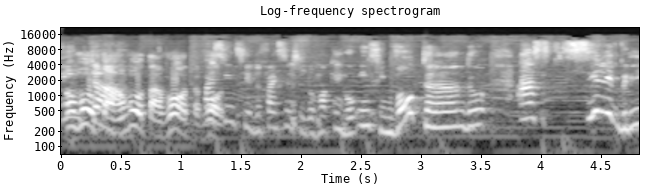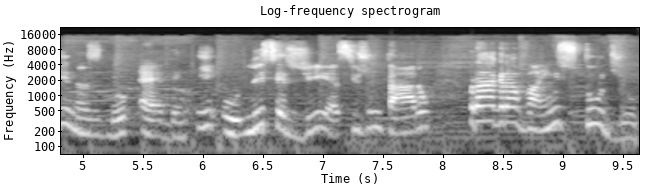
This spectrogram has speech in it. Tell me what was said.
Vamos voltar, vamos voltar, volta, Faz volta. sentido, faz sentido, rock and roll. Enfim, voltando, as cilibrinas do Éden e o Licergia se juntaram para gravar em estúdio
